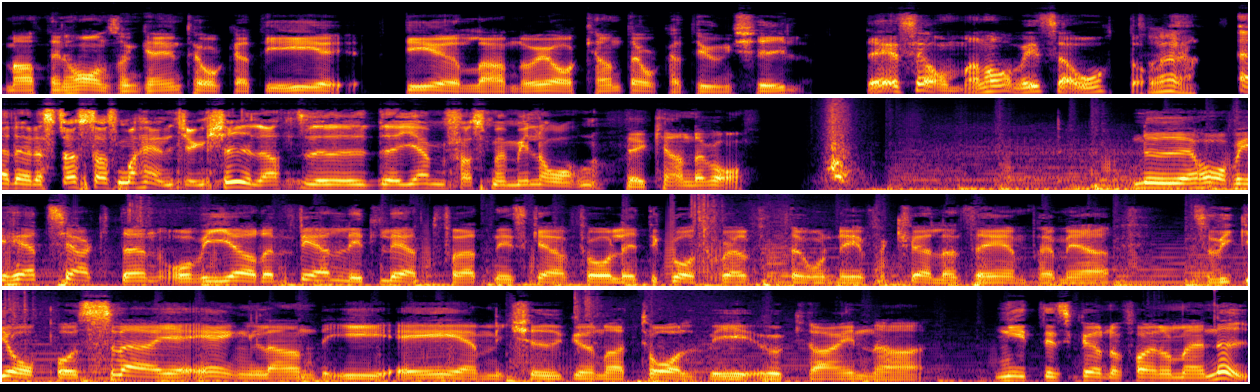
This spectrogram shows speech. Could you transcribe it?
Martin Hansson kan ju inte åka till Irland och jag kan inte åka till Ljungskile. Det är så, man har vissa orter. Är. är det det största som har hänt Ljungskile, att det jämförs med Milano? Det kan det vara. Nu har vi hetsjakten och vi gör det väldigt lätt för att ni ska få lite gott självförtroende inför kvällens EM-premiär. Så vi går på Sverige-England i EM 2012 i Ukraina. 90 sekunder från och med nu.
